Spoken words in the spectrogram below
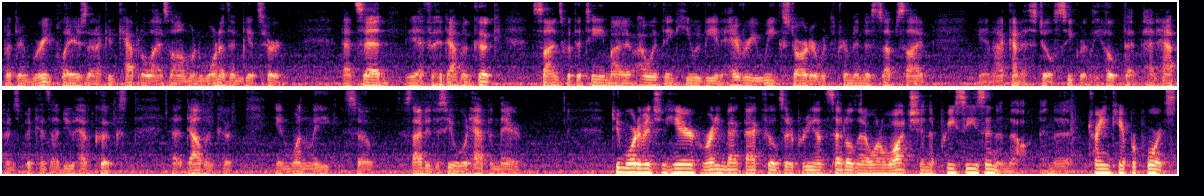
but they're great players that I could capitalize on when one of them gets hurt. That said, if Dalvin Cook signs with the team, I, I would think he would be an every week starter with tremendous upside. And I kind of still secretly hope that that happens because I do have Cooks, uh, Dalvin Cook, in one league. So excited to see what would happen there. Two more to mention here: running back backfields that are pretty unsettled that I want to watch in the preseason and the and the training camp reports.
